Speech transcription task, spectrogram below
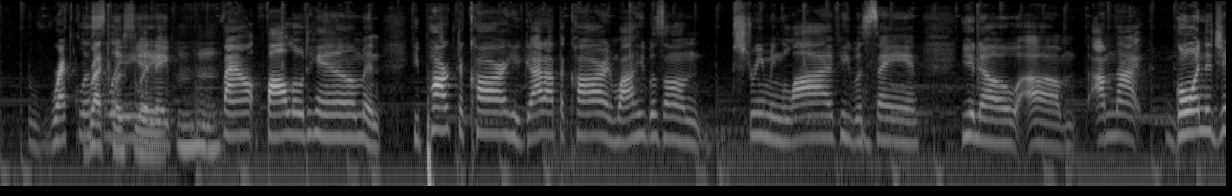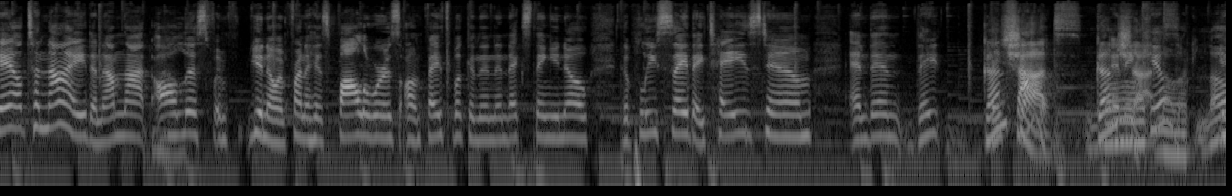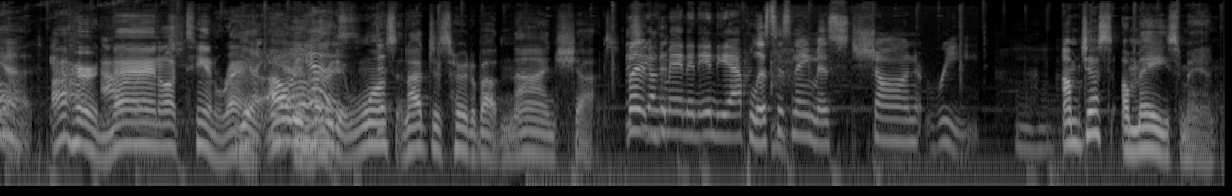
recklessly. Recklessly, And they mhm. found, followed him and he parked the car. He got out the car. And while he was on streaming live, he was saying, you know, um, I'm not going to jail tonight, and I'm not all this, you know, in front of his followers on Facebook. And then the next thing you know, the police say they tased him, and then they they shot him. Gunshots. and Gunshots. they Lord. Lord. Yeah. I heard nine or ten rounds. Yeah, I only Yes. heard it once, and I just heard about nine shots. This But young the- man in Indianapolis, his name is Sean Reed. I'm just amazed, man,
